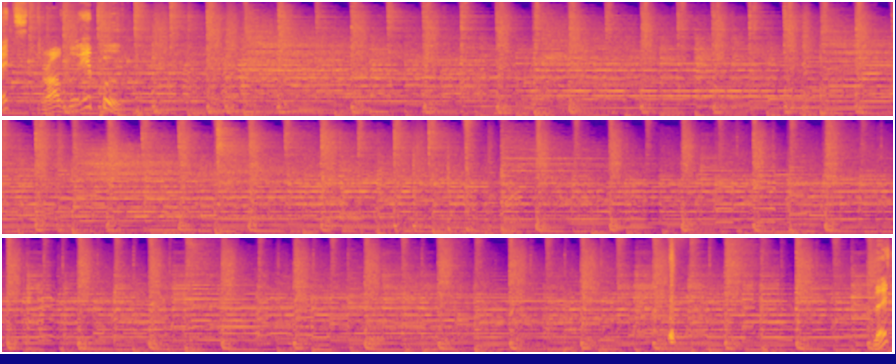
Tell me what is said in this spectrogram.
Let's draw the apple. Let's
